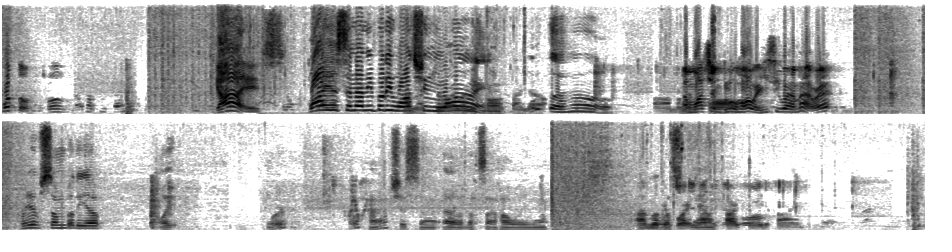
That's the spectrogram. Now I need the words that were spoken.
What the fuck? Guys, why isn't anybody watching sure. Let line? What the hell? Um, I'm gonna watching call- blue hallway. You see where I'm at, right? We have somebody up. Wait. Where? What hatch is that? Uh, oh, that's not hallway now. I'm looking What's for it now. It's hard for me to find.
